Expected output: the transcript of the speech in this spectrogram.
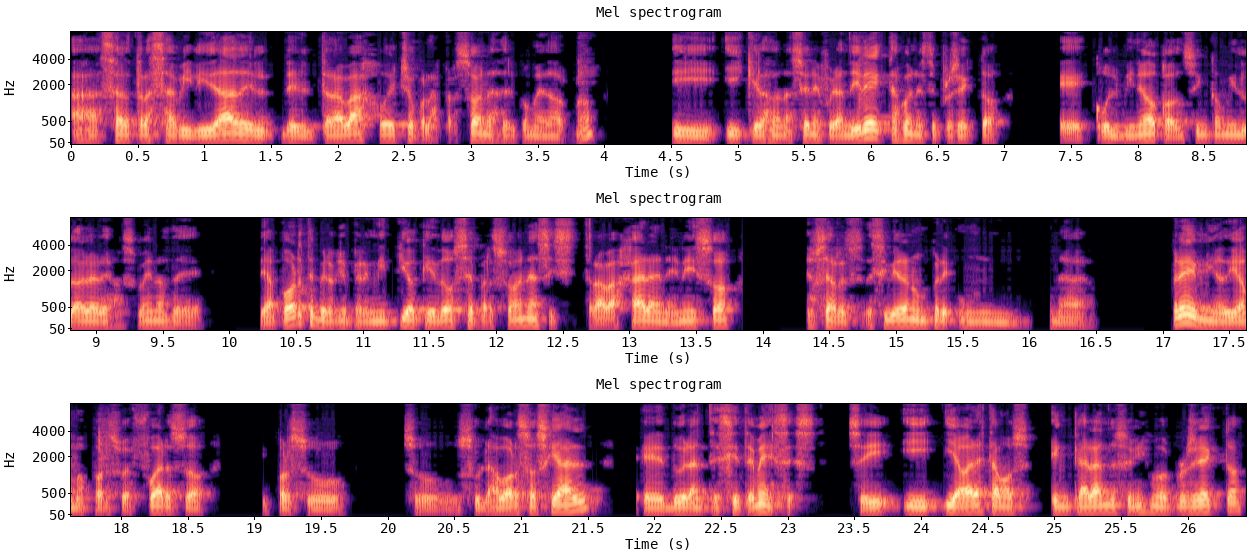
a hacer trazabilidad del, trabajo hecho por las personas del comedor, ¿no? Y, y que las donaciones fueran directas. Bueno, este proyecto eh, culminó con 5 mil dólares más o menos de, de, aporte, pero que permitió que 12 personas trabajaran en eso, o sea, recibieran un, un, una, premio, digamos, por su esfuerzo y por su, su, labor social eh, durante siete meses. ¿sí? Y, ahora estamos encarando ese mismo proyecto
